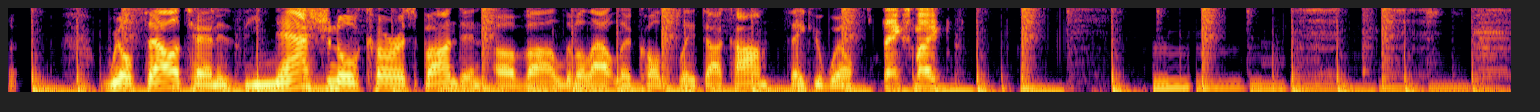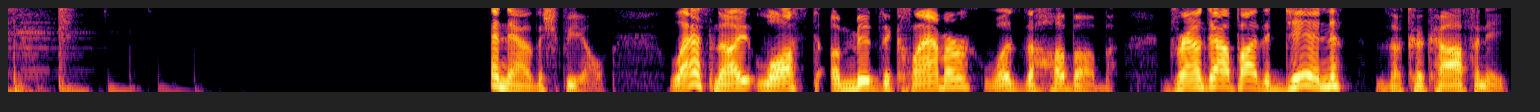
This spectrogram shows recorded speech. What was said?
Will Saletan is the national correspondent of a little outlet called Slate.com. Thank you, Will. Thanks, Mike. And now the spiel. Last night, lost amid the clamor, was the hubbub. Drowned out by the din, the cacophony.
